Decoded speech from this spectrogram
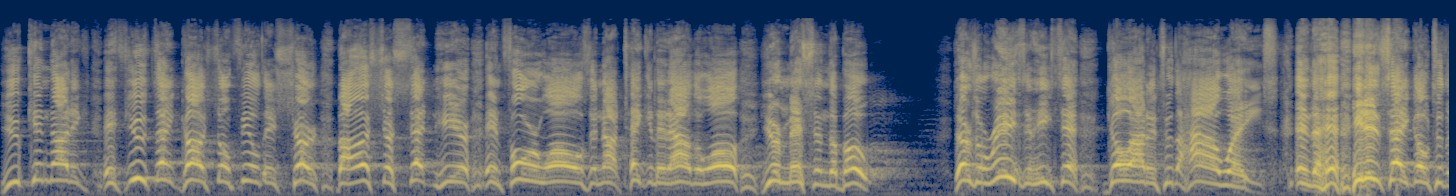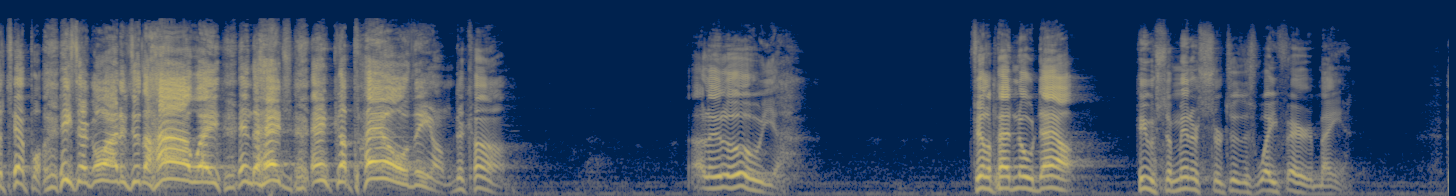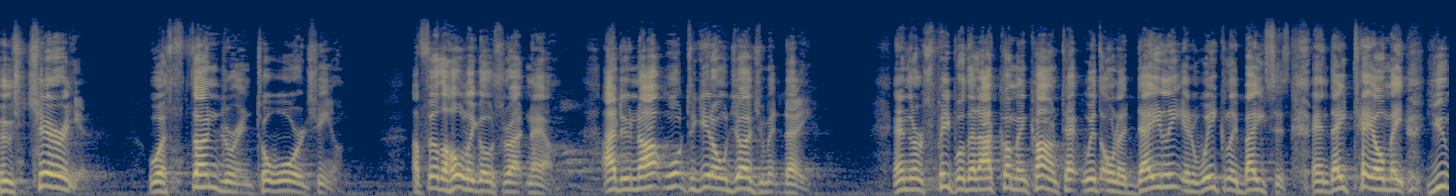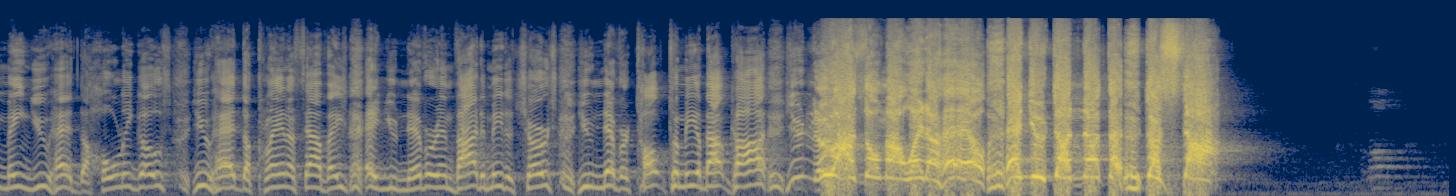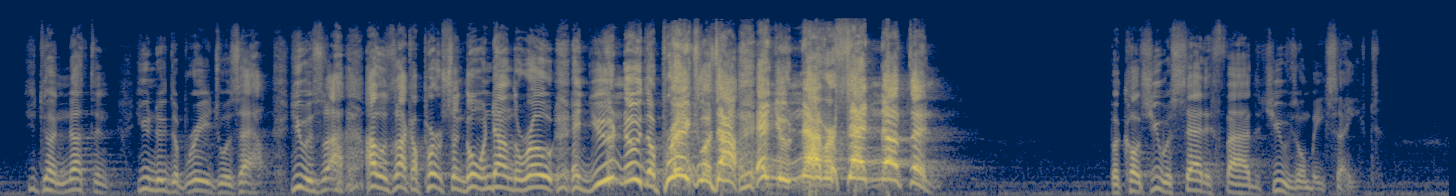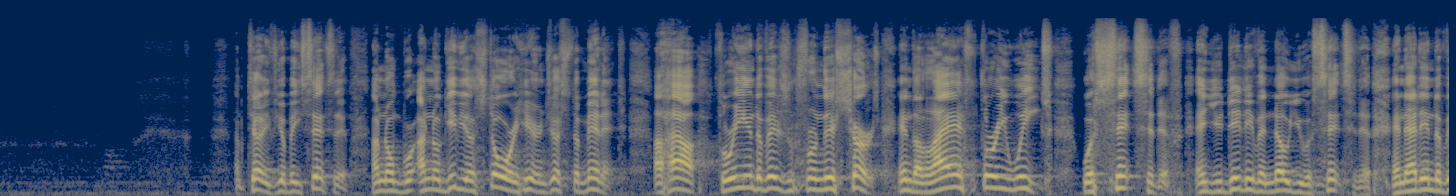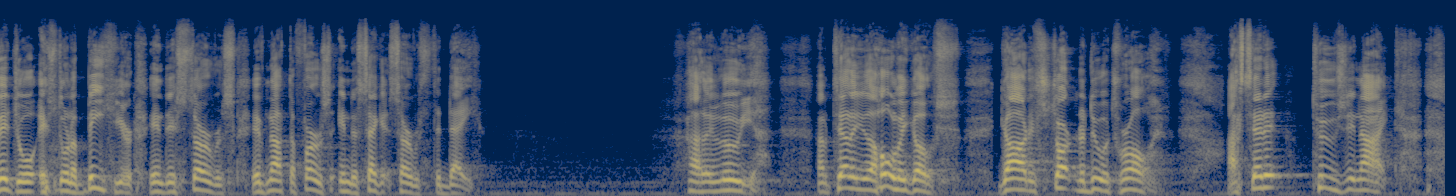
You cannot, if you think God's going to fill this church by us just sitting here in four walls and not taking it out of the wall, you're missing the boat. There's a reason he said, go out into the highways and the head. He didn't say go to the temple. He said, go out into the highway and the hedge and compel them to come. Hallelujah. Philip had no doubt he was to minister to this wayfaring man whose chariot was thundering towards him. I feel the Holy Ghost right now. I do not want to get on Judgment Day and there's people that I come in contact with on a daily and weekly basis, and they tell me, You mean you had the Holy Ghost? You had the plan of salvation, and you never invited me to church? You never talked to me about God? You knew I was on my way to hell, and you done nothing to stop. You done nothing. You knew the bridge was out. You was I was like a person going down the road, and you knew the bridge was out, and you never said nothing because you were satisfied that you was going to be saved. I'm telling you, if you'll be sensitive, I'm going, I'm to give you a story here in just a minute of how three individuals from this church in the last three weeks were sensitive, and you didn't even know you were sensitive. And that individual is going to be here in this service, if not the first, in the second service today. Hallelujah. I'm telling you, the Holy Ghost, God is starting to do a drawing. I said it Tuesday night.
